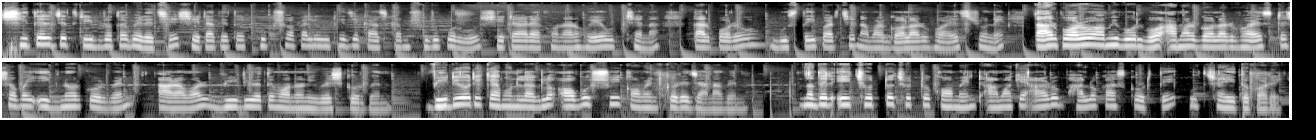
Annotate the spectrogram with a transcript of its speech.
শীতের যে তীব্রতা বেড়েছে, সেটাতে তো খুব সকালে উঠে যে কাজকাম শুরু করব, সেটা আর এখন আর হয়ে উঠছে না। তারপরেও বুঝতেই পারছেন আমার গলার ভয়েস শুনে। তারপরেও আমি বলব, আমার গলার ভয়েসটা সবাই ইগনোর করবেন আর আমার ভিডিওতে মনোনিবেশ করবেন। ভিডিওটি কেমন লাগল অবশ্যই কমেন্ট করে জানাবেন। আপনাদের এই ছোট্ট ছোট্ট কমেন্ট আমাকে আরও ভালো কাজ করতে উৎসাহিত করে।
